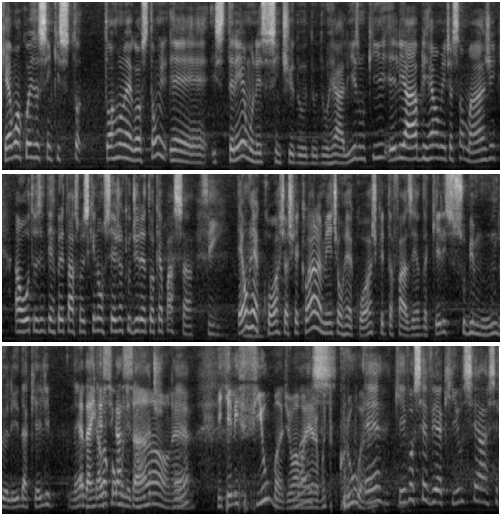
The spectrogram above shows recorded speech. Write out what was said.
que é uma coisa assim que se to- torna um negócio tão é, extremo nesse sentido do, do realismo que ele abre realmente essa margem a outras interpretações que não sejam que o diretor quer passar. Sim. É um recorte, acho que é claramente é um recorte que ele está fazendo daquele submundo ali, daquele, né, é da daquela investigação, comunidade. né? E que ele filma de uma Mas maneira muito crua, É, né? que aí você vê aquilo, você acha,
